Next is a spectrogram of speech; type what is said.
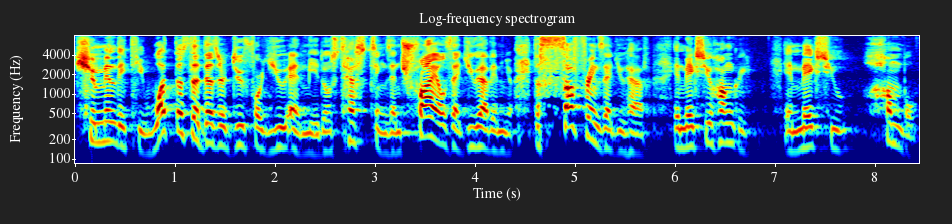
humility. What does the desert do for you and me? Those testings and trials that you have in you, the sufferings that you have, it makes you hungry. It makes you humble.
